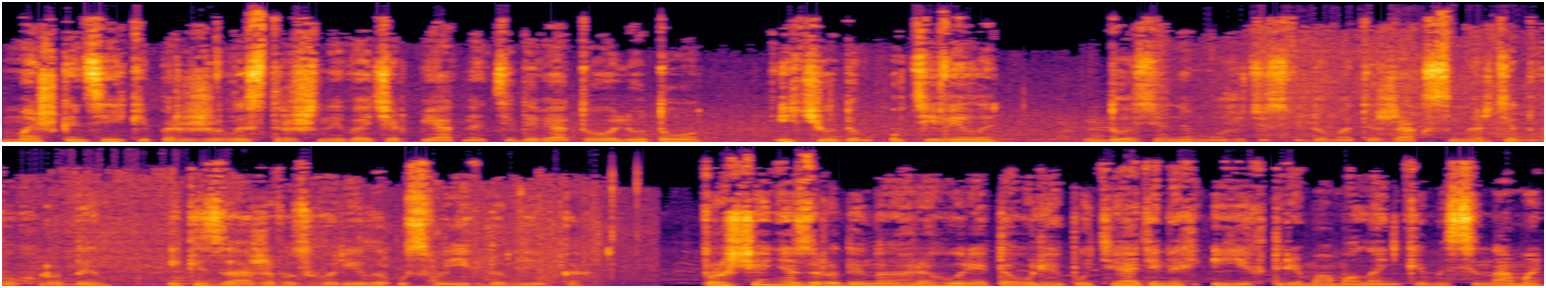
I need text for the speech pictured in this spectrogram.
Мешканці, які пережили страшний вечір п'ятниці 9 лютого і чудом уціліли, досі не можуть усвідомити жах смерті двох родин, які заживо згоріли у своїх домівках. Прощання з родиною Григорія та Ольги Путятіних і їх трьома маленькими синами,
